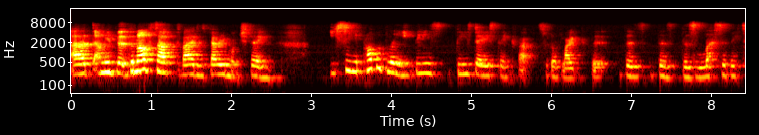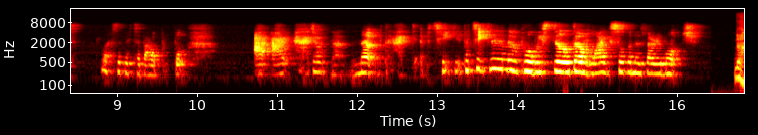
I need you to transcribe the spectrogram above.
Uh, I mean, the, the North South divide is very much a thing. You see, you probably these these days think that sort of like the, there's there's there's less of it less of it about, but I I, I don't know. No, I- particularly particularly in Liverpool, we still don't like Southerners very much. No,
